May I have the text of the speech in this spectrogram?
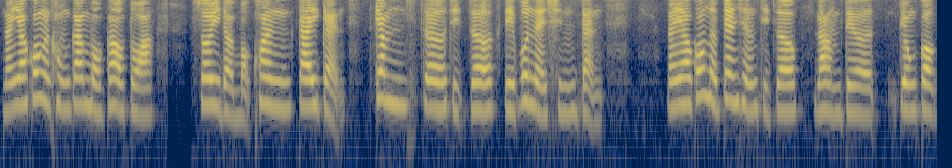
南瑶宫的空间无够大，所以就募款改建，建造一座日本的新殿。南瑶宫就变成一座揽着中国、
